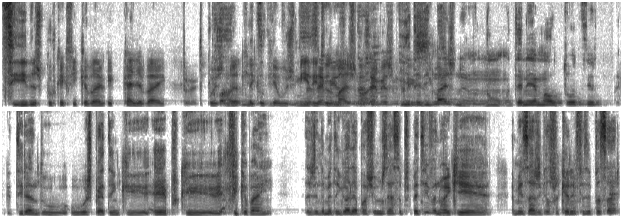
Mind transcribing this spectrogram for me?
decididas por o que é que fica bem, o que é que calha bem, depois claro, na, que naquilo que é os mídias e é tudo mesmo, mais. Não é? é mesmo e até digo mais, não, não, até nem é mal todo dizer, tirando o, o aspecto em que é porque fica bem, a gente também tem que olhar para os filmes nessa perspectiva, não é? Que é a mensagem que eles querem fazer passar.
